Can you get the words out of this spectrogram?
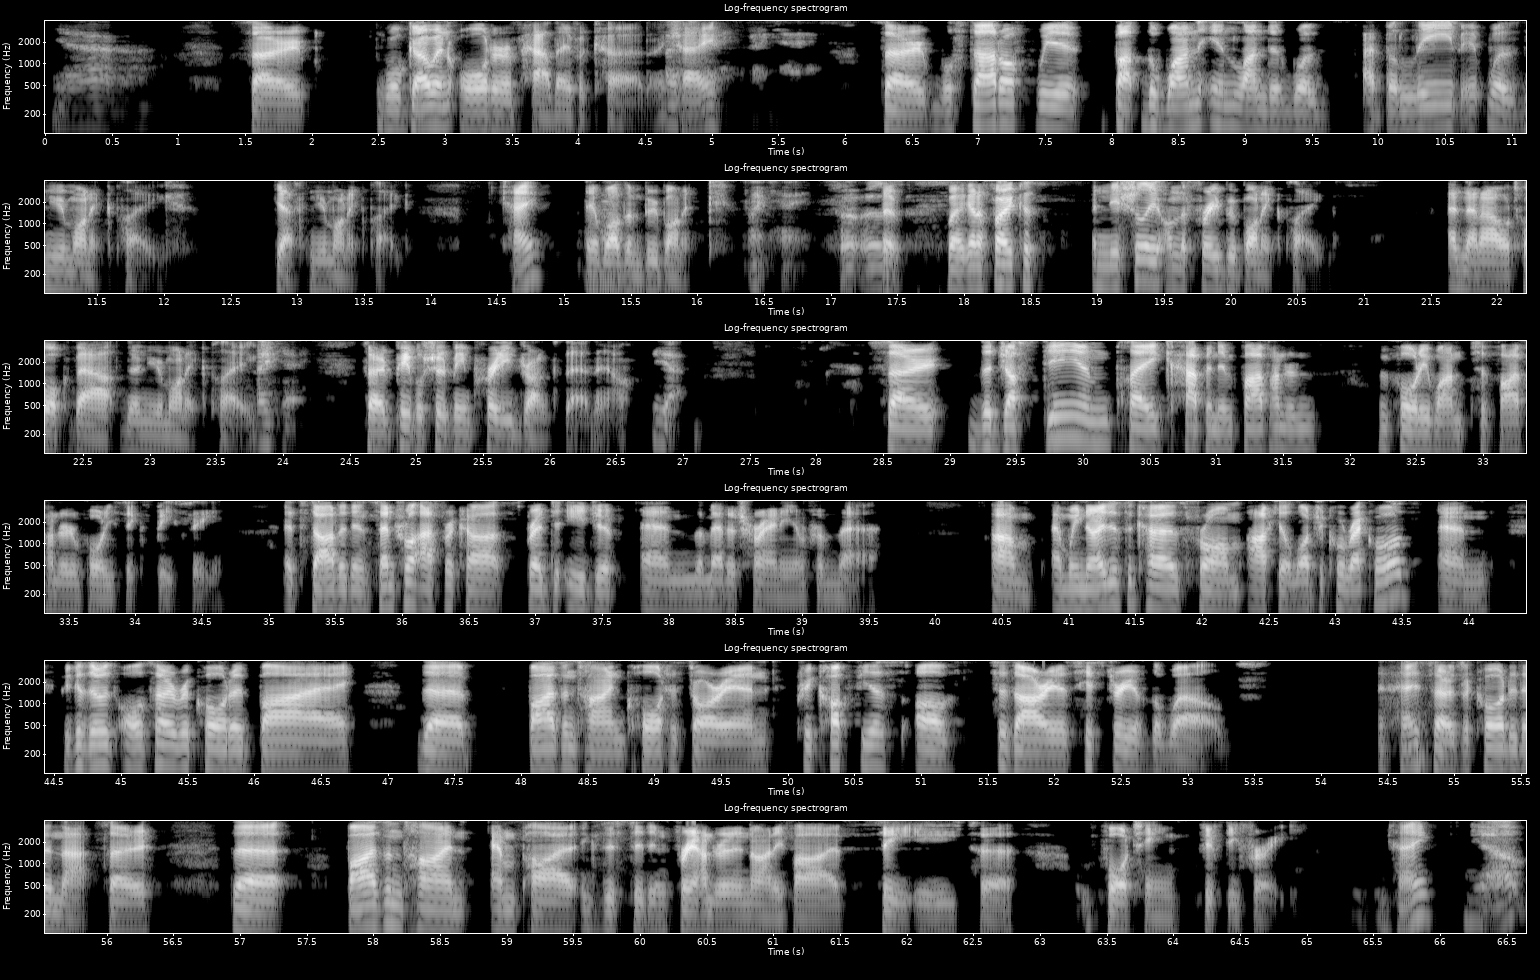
Yeah. So we'll go in order of how they've occurred, okay? Okay. So we'll start off with, but the one in London was, I believe it was pneumonic plague. Yes, pneumonic plague. Okay? It Mhm. wasn't bubonic. Okay. So was. We're going to focus initially on the three bubonic plagues. And then I will talk about the pneumonic plague. okay. So people should have been pretty drunk there now. Yeah. So the Justinian plague happened in 541 to 546 BC. It started in Central Africa, spread to Egypt and the Mediterranean from there. Um, and we know this occurs from archaeological records, and because it was also recorded by the Byzantine court historian Procopius of Caesarea's History of the Worlds. Okay, so it's recorded in that. So the Byzantine Empire existed in 395 CE to 1453. Okay? Yeah.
